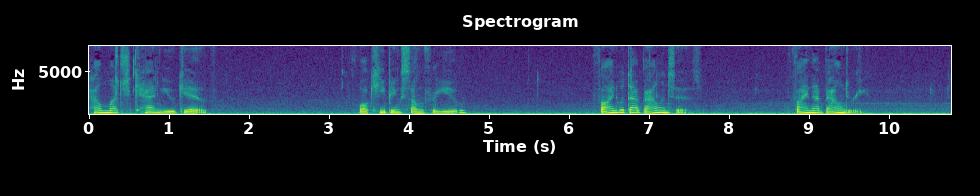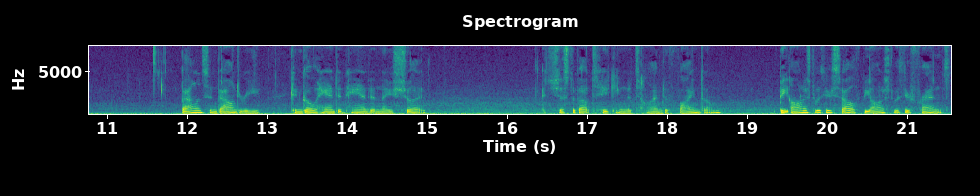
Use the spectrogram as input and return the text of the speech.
how much can you give? while keeping some for you. Find what that balance is. Find that boundary. Balance and boundary can go hand in hand, and they should. It's just about taking the time to find them. Be honest with yourself, be honest with your friends.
